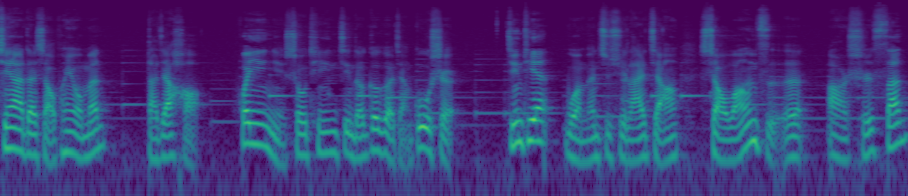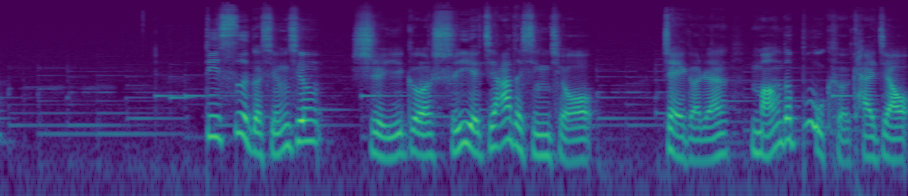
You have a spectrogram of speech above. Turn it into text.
亲爱的小朋友们，大家好，欢迎你收听敬德哥哥讲故事。今天我们继续来讲《小王子》二十三。第四个行星是一个实业家的星球，这个人忙得不可开交。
